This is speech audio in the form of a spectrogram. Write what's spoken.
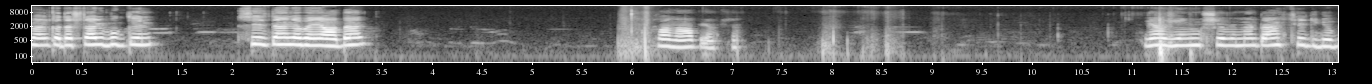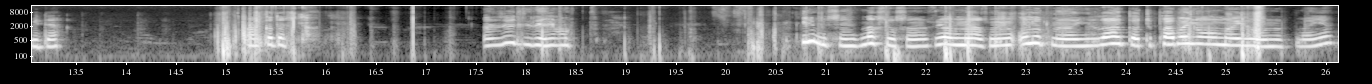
Merhaba arkadaşlar. Bugün sizlerle beraber Lan ne yapıyorsun? Ya gelmiş evime dans ediyor bir de. Arkadaşlar. Özür dilerim. İyi misiniz? Nasılsınız? Yorum yazmayı unutmayın. Like atıp abone olmayı unutmayın.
